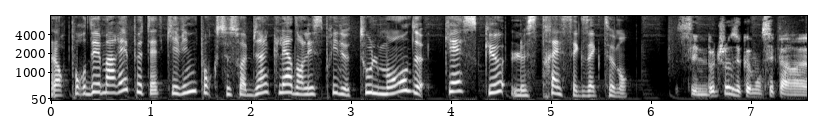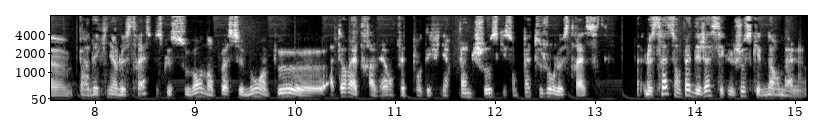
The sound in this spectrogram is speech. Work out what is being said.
Alors pour démarrer, peut-être Kevin, pour que ce soit bien clair dans l'esprit de tout le monde, qu'est-ce que le stress exactement? C'est une bonne chose de commencer par, euh, par définir le stress, parce que souvent on emploie ce mot un peu euh, à tort et à travers, en fait, pour définir plein de choses qui sont pas toujours le stress. Le stress, en fait, déjà, c'est quelque chose qui est normal.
